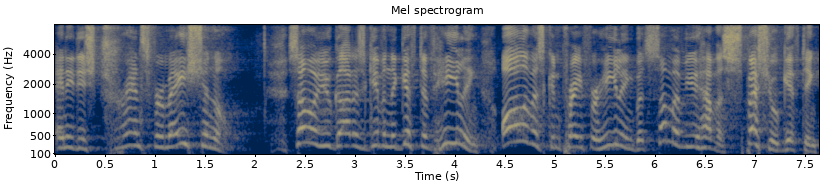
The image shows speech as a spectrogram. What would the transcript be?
and it is transformational. Some of you, God has given the gift of healing. All of us can pray for healing, but some of you have a special gifting,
